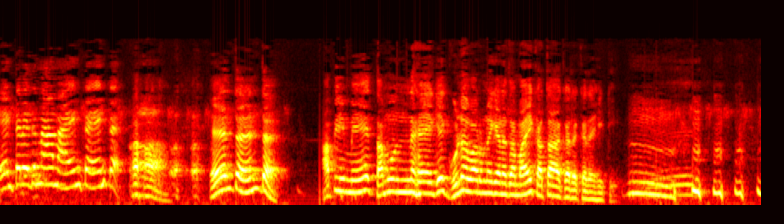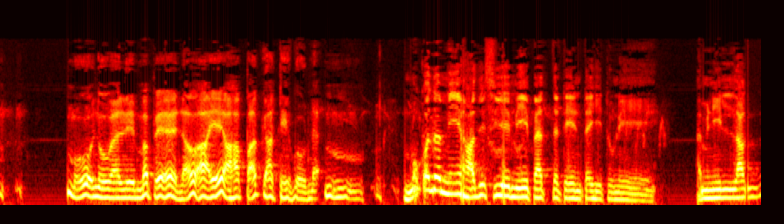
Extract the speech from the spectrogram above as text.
එන්ට වෙද මාමා එන්ට එන්ට. එන්ට එන්ට අපි මේ තමුන්නහගේ ගුණවරුණ ගැන තමයි කතා කර කර හිටියේ. මූනුවලින්ම පේනවා ඒ අහපත් ගතිගුණ. ම්. මොකද මේ හදිසියේ මේ පැත්තට එන්ට හිතුනේ ඇමිනිල්ලක්ද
